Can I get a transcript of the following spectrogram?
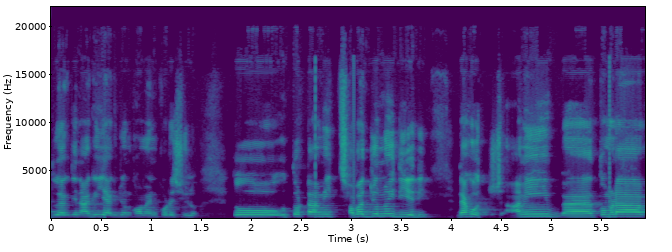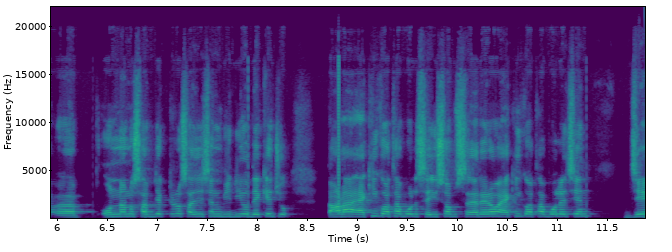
দু একদিন আগেই একজন কমেন্ট করেছিল। তো উত্তরটা আমি সবার জন্যই দিয়ে দিই। দেখো, আমি তোমরা অন্যান্য সাবজেক্টেরও সাজেশন ভিডিও দেখেছ। তারা একই কথা বলে, সেই সব স্যারেরাও একই কথা বলেছেন যে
